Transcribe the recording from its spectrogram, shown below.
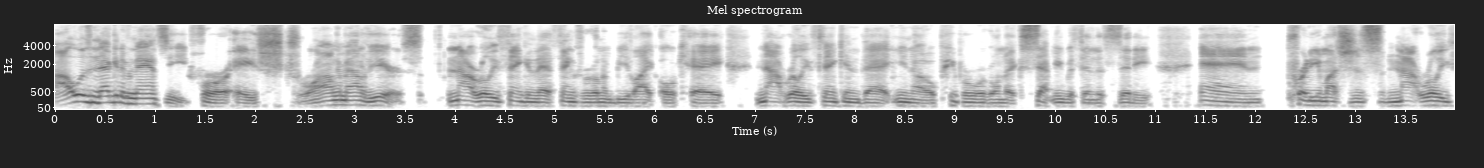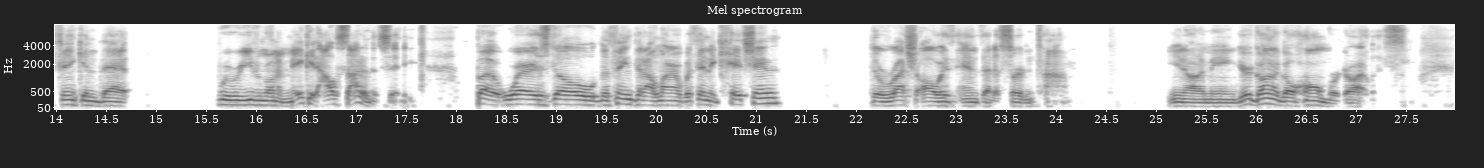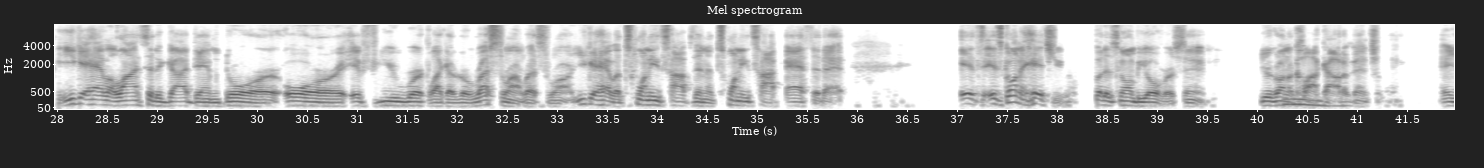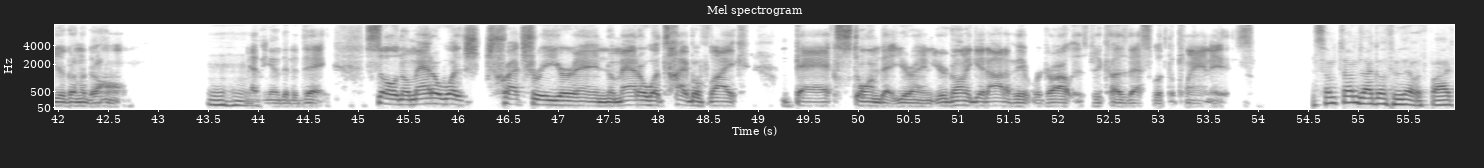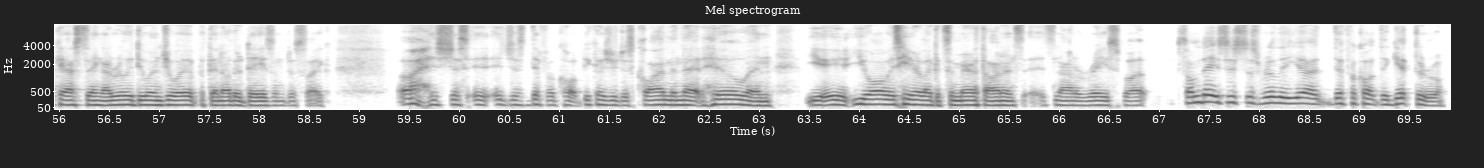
I was negative Nancy for a strong amount of years, not really thinking that things were going to be like okay, not really thinking that, you know, people were going to accept me within the city, and pretty much just not really thinking that we were even going to make it outside of the city. But whereas though the thing that I learned within the kitchen, the rush always ends at a certain time you know what I mean? You're gonna go home regardless. You can have a line to the goddamn door, or if you work like at a restaurant, restaurant, you can have a 20 top, then a 20 top after that. It's it's gonna hit you, but it's gonna be over soon. You're gonna mm-hmm. clock out eventually, and you're gonna go home. Mm-hmm. At the end of the day. So, no matter what treachery you're in, no matter what type of like bad storm that you're in, you're going to get out of it regardless because that's what the plan is sometimes I go through that with podcasting. I really do enjoy it, but then other days I'm just like, oh, it's just it, it's just difficult because you're just climbing that hill, and you you always hear like it's a marathon, and it's it's not a race, but some days it's just really uh, difficult to get through.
